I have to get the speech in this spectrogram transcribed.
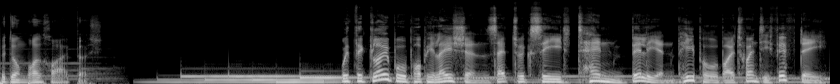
به دنبال خواهد داشت. With the global population set to exceed 10 billion people by 2050,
